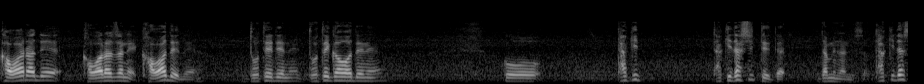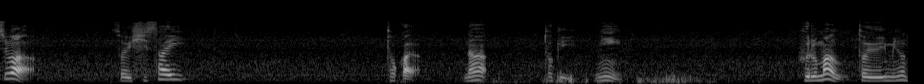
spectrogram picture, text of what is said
河原で河原じゃねえ川でね土手でね土手側でねこう炊き炊き出しって言ってダメなんですよ。炊き出しはそういう被災とかな時に振る舞うという意味の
